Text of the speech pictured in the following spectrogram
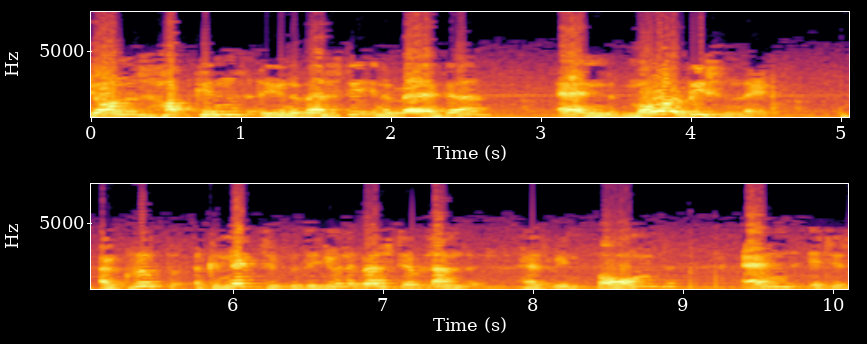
Johns Hopkins University in America, and more recently, a group connected with the University of London has been formed and it is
